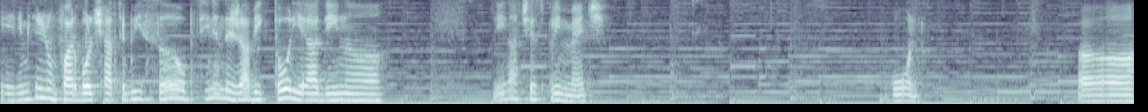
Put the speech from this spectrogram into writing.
Ok, trimitem și un fireball și ar trebui să obținem deja victoria din, uh, din acest prim match. Bun. Uh,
